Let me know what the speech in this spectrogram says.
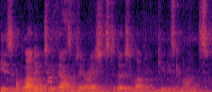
is loving to a thousand generations to those who love Him and keep His commandments.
